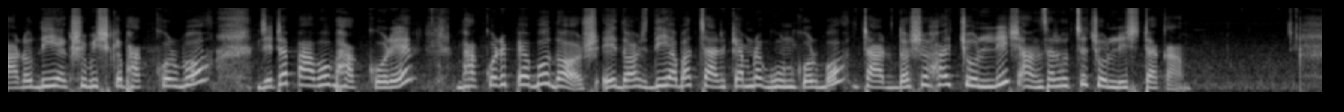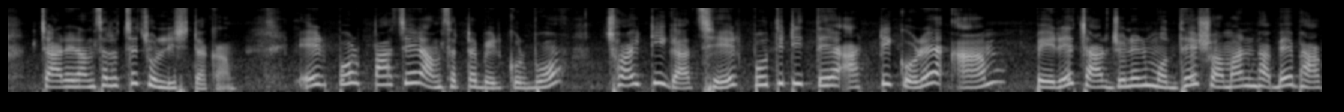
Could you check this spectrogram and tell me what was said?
বারো দিয়ে একশো বিশকে ভাগ করব। যেটা পাবো ভাগ করে ভাগ করে পাবো দশ। এই দশ দিয়ে আবার চারকে আমরা গুণ করব। চার দশে হয় চল্লিশ, আনসার হচ্ছে চল্লিশ টাকা। চারের আনসার হচ্ছে চল্লিশ টাকা। এরপর পাঁচের আনসারটা বের করব। ছয়টি গাছের প্রতিটিতে আটটি করে আম পেরে চারজনের মধ্যে সমানভাবে ভাগ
